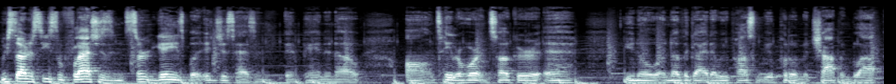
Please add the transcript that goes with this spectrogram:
we started to see some flashes in certain games, but it just hasn't been panning out. Um, Talen Horton-Tucker, eh, you know, another guy that we possibly put on the chopping block.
